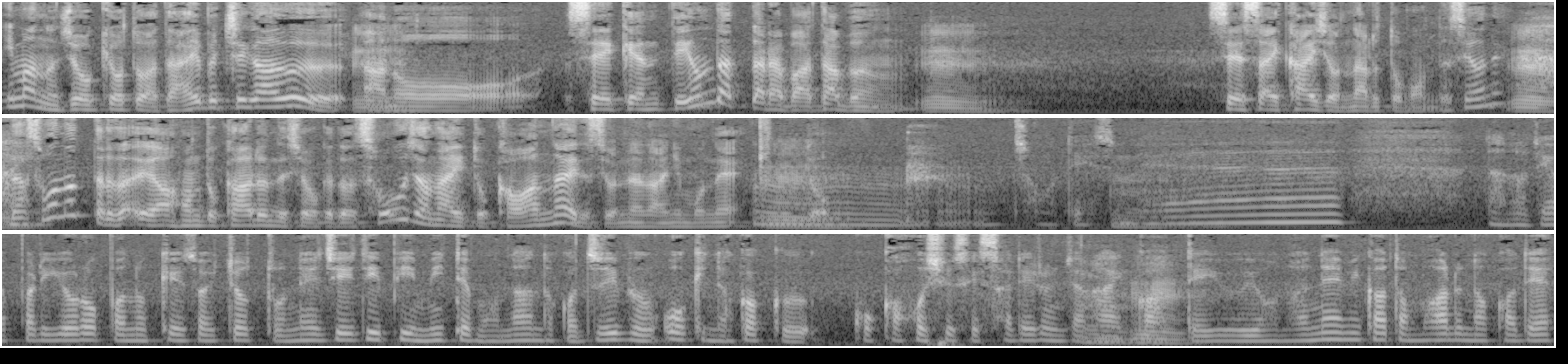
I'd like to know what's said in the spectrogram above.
今の状況とはだいぶ違う、あのー、政権っていうんだったらば多分、制裁解除になると思うんですよね、うん、だそうなったらいや本当変わるんでしょうけどそうじゃないと変わんないですよね何もねきっと。そうですね、なのでやっぱりヨーロッパの経済ちょっとね GDP 見てもなんだか随分大きな額国家保修正されるんじゃないかっていうようなね、見方もある中で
